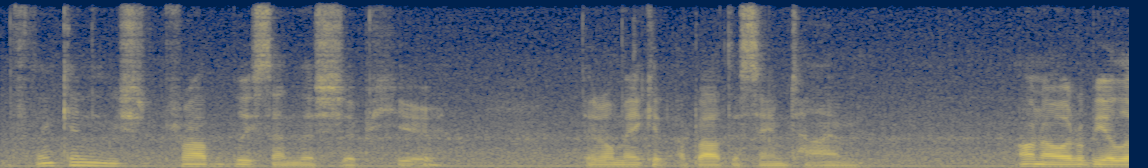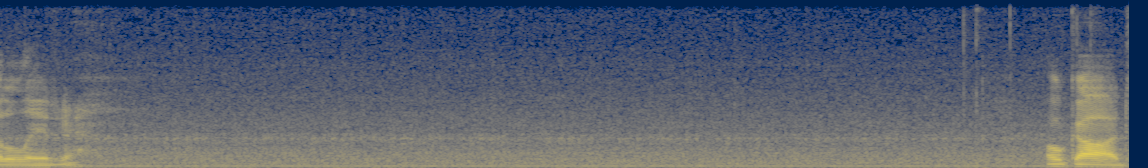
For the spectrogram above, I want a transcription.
I'm thinking we should probably send this ship here. It'll make it about the same time. Oh no, it'll be a little later. Oh god.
